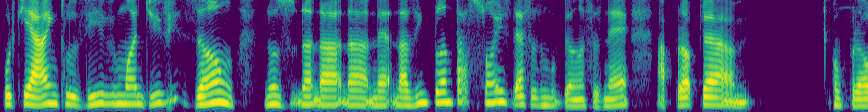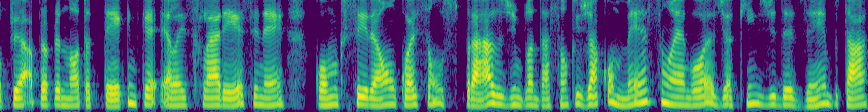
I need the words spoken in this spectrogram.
porque há inclusive uma divisão nos na na na né, nas implantações dessas mudanças, né. A própria o própria a própria nota técnica, ela esclarece, né, como que serão quais são os prazos de implantação que já começam, eh, agora dia 15 de dezembro, tá,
